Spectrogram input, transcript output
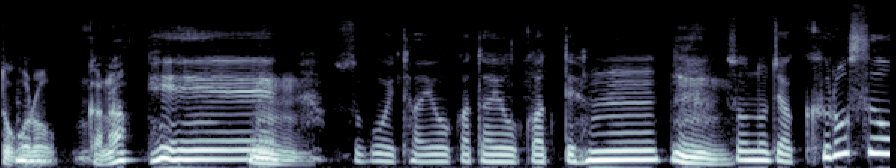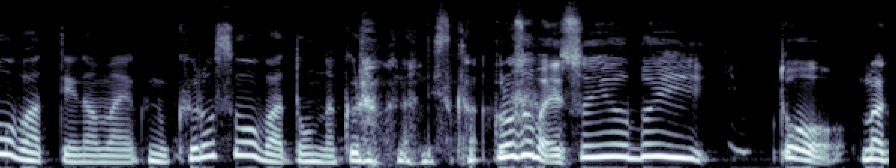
ところかな。うん、へえ、うん、すごい多様化多様化ってうん、うん、そのじゃあクロスオーバーっていう名前クロスオーバーどんな車なんですか？クロスオーバー SUV とまあ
